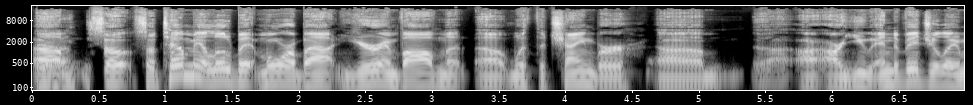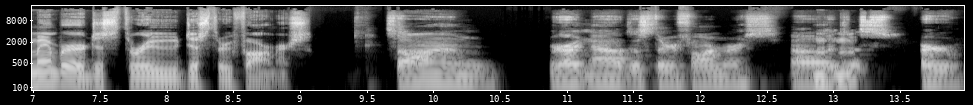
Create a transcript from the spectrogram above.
Um, so, so tell me a little bit more about your involvement uh, with the chamber. Um, uh, are, are you individually a member, or just through just through farmers? So I'm right now just through farmers, uh, Mhm. just or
